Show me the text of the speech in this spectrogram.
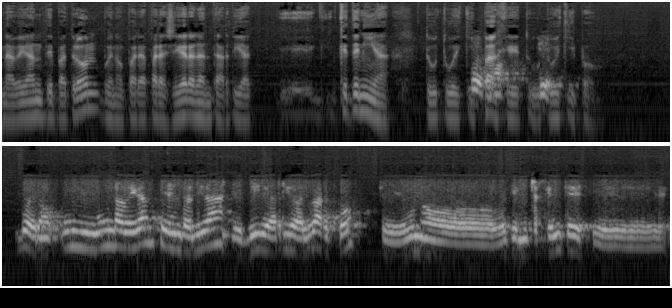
navegante patrón, bueno, para, para llegar a la Antártida? ¿Qué tenía tu, tu equipaje, tu, tu, equipo? Bueno, un, navegante en realidad eh, vive arriba del barco. uno ve que mucha gente se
